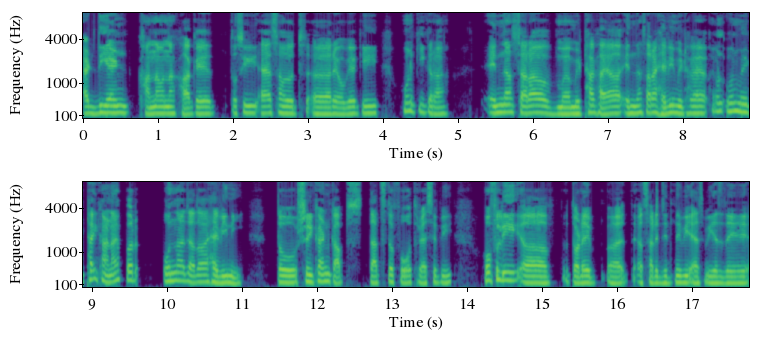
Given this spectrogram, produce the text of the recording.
ਐਟ ਦੀ ਐਂਡ ਖਾਣਾ ਵਾਨਾ ਖਾ ਕੇ ਤੁਸੀਂ ਐਸਾ ਰਹੇ ਹੋਗੇ ਕਿ ਹੁਣ ਕੀ ਕਰਾਂ। ਇੰਨਾ ਸਾਰਾ ਮ- ਮਿੱਠਾ ਖਾਇਆ ਇੰਨਾ ਸਾਰਾ ਹੈਵੀ ਮਿੱਠਾ ਖਾਇਆ। ਹੁਣ ਹੁਣ ਮਿੱਠਾ ਹੀ ਖਾਣਾ ਹੈ ਪਰ ਉਨਾ ਜ਼ਿਆਦਾ ਹੈਵੀ ਨਹੀਂ। ਤੋ shrikhand cups that's the fourth recipe hopefully ਤੁਹਾਡੇ ਅਹ, ਸਾਡੇ ਜਿੰਨੇ ਵੀ SBS ਦੇ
